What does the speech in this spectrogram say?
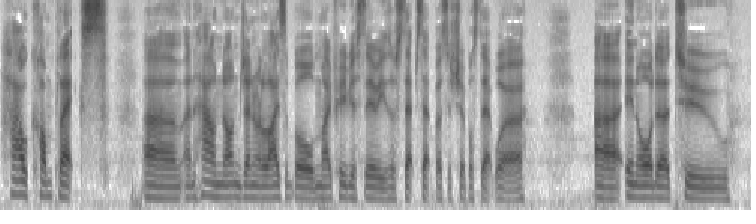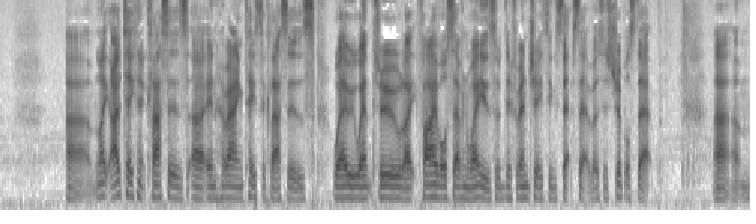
how complex um, and how non-generalizable my previous theories of step step versus triple step were, uh, in order to um, like I've taken classes uh, in Herräng taster classes where we went through like five or seven ways of differentiating step step versus triple step, um,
